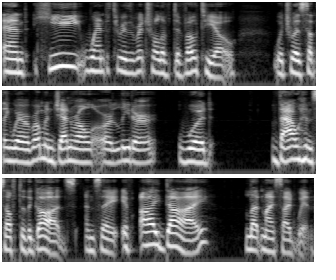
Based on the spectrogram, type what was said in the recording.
and he went through the ritual of devotio, which was something where a Roman general or leader would vow himself to the gods and say, If I die, let my side win.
